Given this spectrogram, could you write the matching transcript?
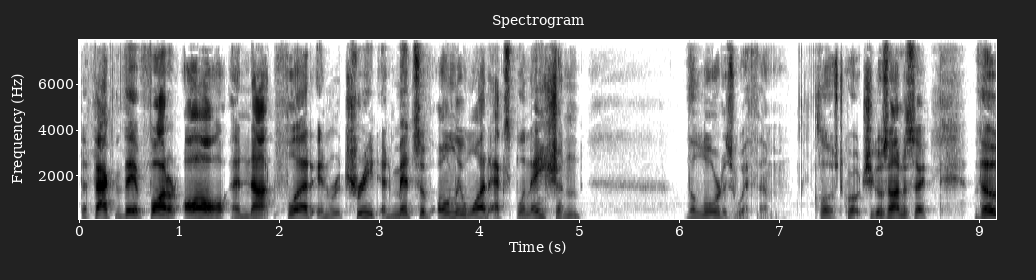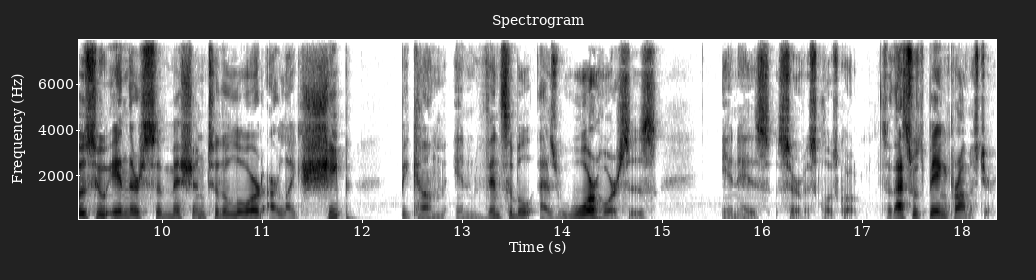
The fact that they have fought at all and not fled in retreat admits of only one explanation the Lord is with them. Closed quote. She goes on to say, Those who in their submission to the Lord are like sheep become invincible as war horses in his service. Close quote. So that's what's being promised here.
